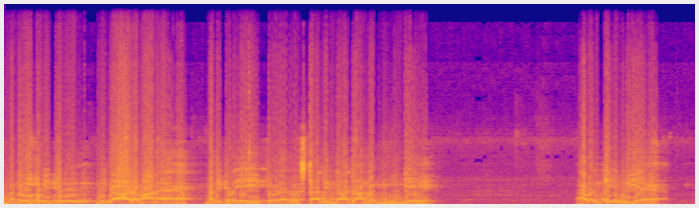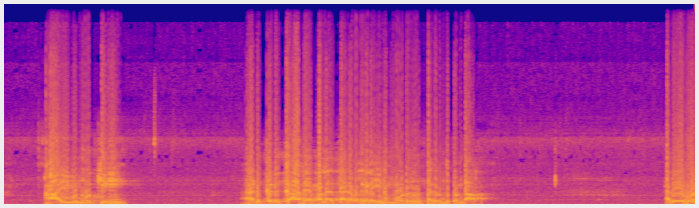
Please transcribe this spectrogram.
இந்த நூல் குறித்து மிக ஆழமான மதிப்புரையை தோழர் ஸ்டாலின் ராஜாங்கம் இங்கே அவருக்கே உரிய ஆய்வு நோக்கில் அடுக்கடுக்காக பல தகவல்களை நம்மோடு பகிர்ந்து கொண்டார். அதே போல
